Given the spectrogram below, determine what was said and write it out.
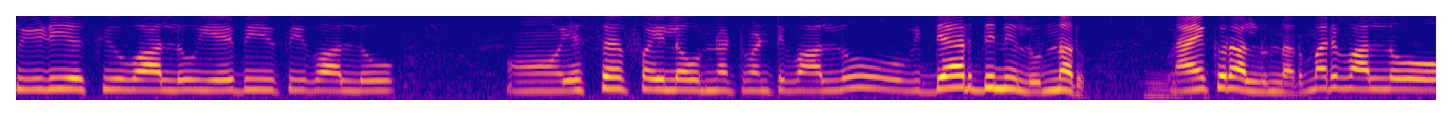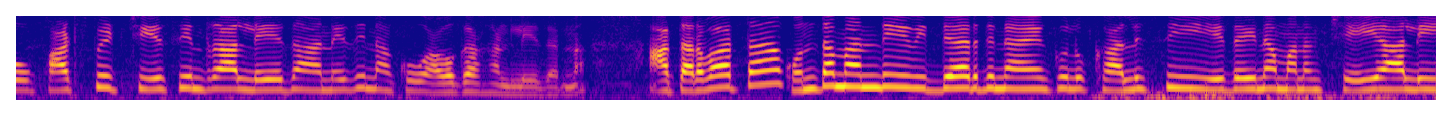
పీడిఎస్యు వాళ్ళు ఏబీపీ వాళ్ళు ఎస్ఎఫ్ఐలో ఉన్నటువంటి వాళ్ళు విద్యార్థినులు ఉన్నారు. నాయకురాలు ఉన్నారు. మరి వాళ్ళు పార్టిసిపేట్ చేసిండ్రా లేదా అనేది నాకు అవగాహన లేదన్న. ఆ తర్వాత కొంతమంది విద్యార్థి నాయకులు కలిసి ఏదైనా మనం చేయాలి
